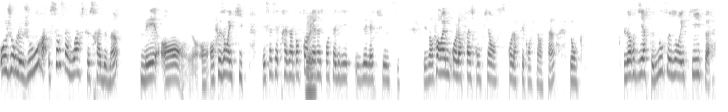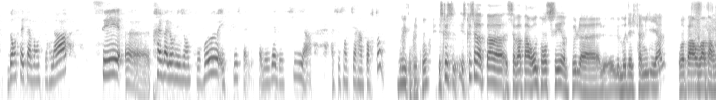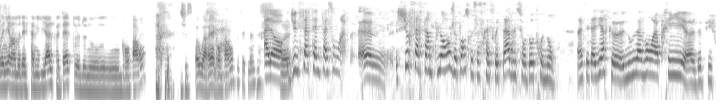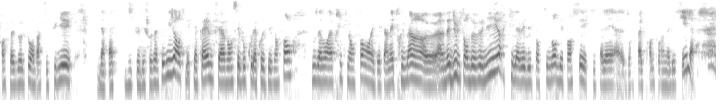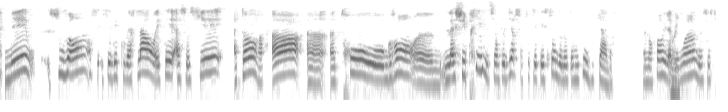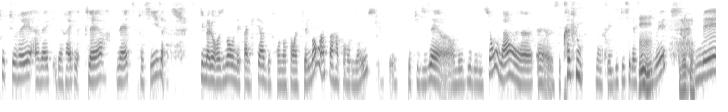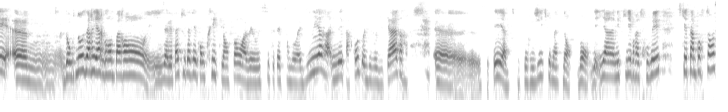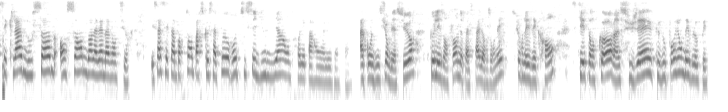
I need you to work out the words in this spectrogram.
au jour le jour, sans savoir ce que sera demain, mais en, en, faisant équipe. Et ça, c'est très important de les responsabiliser là-dessus aussi. Les enfants aiment qu'on leur fasse confiance, qu'on leur fait confiance. Hein. Donc, leur dire que nous faisons équipe dans cette aventure-là, c'est euh, très valorisant pour eux et puis ça, les aide aussi à, se sentir importants. Oui, complètement. Est-ce que, ça va va pas repenser un peu le modèle familial? On va pas, on va parvenir à un modèle familial peut-être de nos grands-parents, je sais pas, ou arrière-grands-parents peut-être même. Alors, d'une certaine façon, euh, sur certains plans, je pense que ce serait souhaitable, sur d'autres non. Hein, C'est-à-dire que nous avons appris, euh, depuis Françoise Dolto en particulier, qui n'a pas dit que des choses intelligentes, mais qui a quand même fait avancer beaucoup la cause des enfants, nous avons appris que l'enfant était un être humain, euh, un adulte en devenir, qu'il avait des sentiments, des pensées, qu'il fallait euh, donc pas le prendre pour un imbécile. Mais souvent, ces découvertes-là ont été associées à tort à un, un trop grand euh, lâcher prise, si on peut dire, sur toutes les questions de l'autorité et du cadre. Un enfant, il a besoin de se structurer avec des règles claires, nettes, précises, qui malheureusement n'est pas le cas de ce qu'on entend actuellement hein, par rapport au virus. Ce que tu disais euh, en début d'émission, là, euh, euh, c'est très flou. Donc c'est difficile à mmh, situer. Mais euh, donc nos arrière-grands-parents, ils n'avaient pas tout à fait compris que l'enfant avait aussi peut-être son mot à dire, mais par contre au niveau du cadre, euh, c'était un petit peu plus rigide que maintenant. Bon, il y, y, a un équilibre à trouver. Ce qui est important, c'est que là, nous sommes ensemble dans la même aventure. Et ça, c'est important parce que ça peut retisser du lien entre les parents et les enfants. À condition, bien sûr, que les enfants ne passent pas leur journée sur les écrans, ce qui est encore un sujet que nous pourrions développer.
